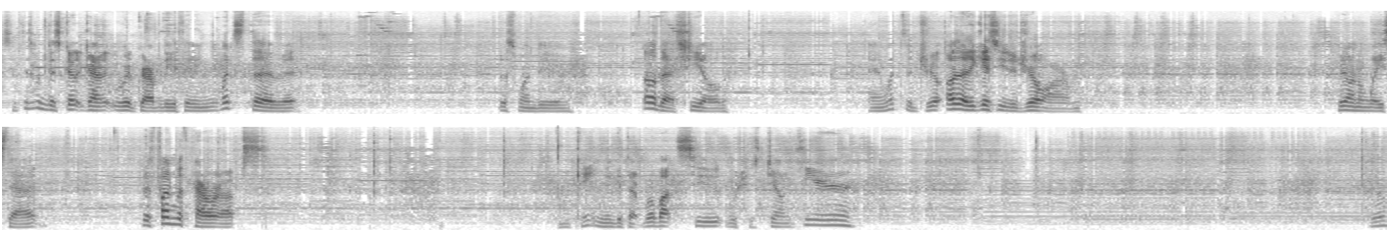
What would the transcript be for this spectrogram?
See, this one just got, got weird gravity thing. What's the... This one do? Oh, the shield. And what's the drill? Oh, it gives you the drill arm. We don't want to waste that. It's fun with power-ups. Okay, I'm gonna get that robot suit, which is down here. Go.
